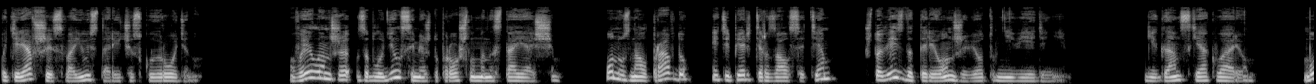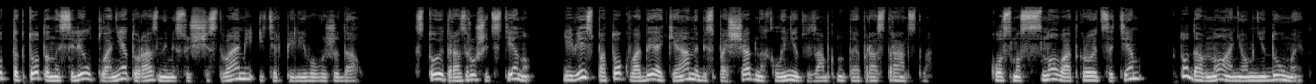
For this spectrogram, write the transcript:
потерявшие свою историческую родину. Вейлон же заблудился между прошлым и настоящим. Он узнал правду и теперь терзался тем, что весь Дотарион живет в неведении. Гигантский аквариум. Будто кто-то населил планету разными существами и терпеливо выжидал. Стоит разрушить стену, и весь поток воды океана беспощадно хлынет в замкнутое пространство. Космос снова откроется тем, кто давно о нем не думает.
